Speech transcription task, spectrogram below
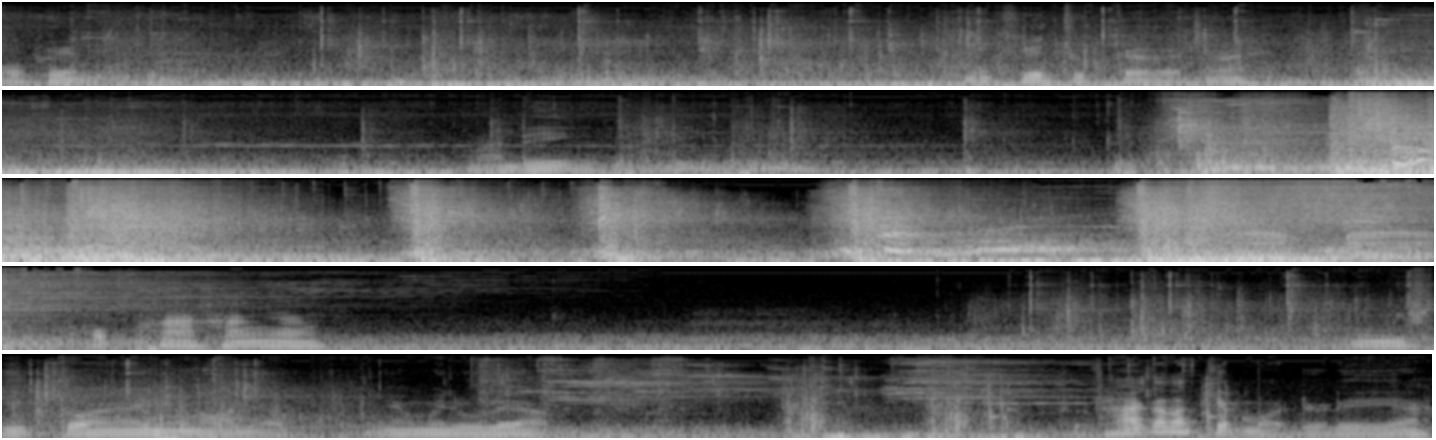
open นี่คือจุดเกิดใช่ไหมมาดิดิดิมากมาครบห้าครั้งยังยังมีผีตัวไงยังนอนอยู่ ยังไม่รู้เรื่อง ท้ายก็ต้องเก็บหมดอยู่ดีนะ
